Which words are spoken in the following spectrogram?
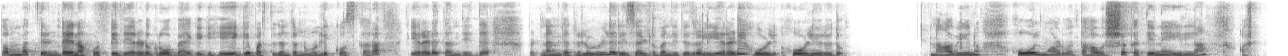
ತೊಂಬತ್ತೆಂಟೇನೋ ಕೊಟ್ಟಿದ್ದೆ ಎರಡು ಗ್ರೋ ಬ್ಯಾಗಿಗೆ ಹೇಗೆ ಬರ್ತಿದೆ ಅಂತ ನೋಡಲಿಕ್ಕೋಸ್ಕರ ಎರಡೇ ತಂದಿದ್ದೆ. ಬಟ್ ನನಗೆ ಅದರಲ್ಲಿ ಒಳ್ಳೆ ರಿಸಲ್ಟ್ ಬಂದಿದೆ ಇದರಲ್ಲಿ ಎರಡೇ ಹೋಳಿ, ಹೋಳಿರೋದು. ನಾವೇನು ಹೋಲ್ ಮಾಡುವಂಥ ಅವಶ್ಯಕತೆಯೇ ಇಲ್ಲ. ಅಷ್ಟು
